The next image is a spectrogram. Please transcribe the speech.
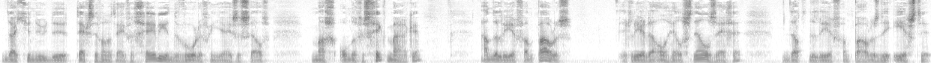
dat je nu de teksten van het evangelie en de woorden van Jezus zelf mag ondergeschikt maken aan de leer van Paulus. Ik leerde al heel snel zeggen dat de leer van Paulus de eerste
